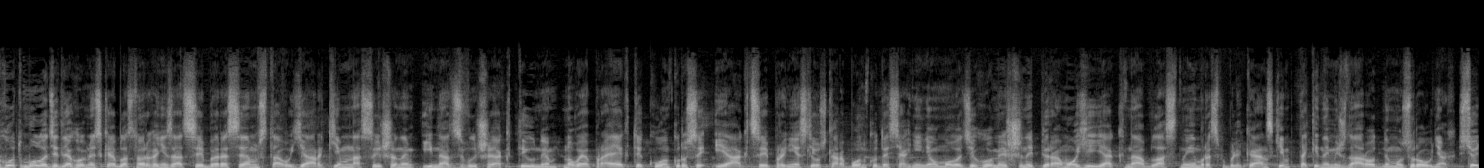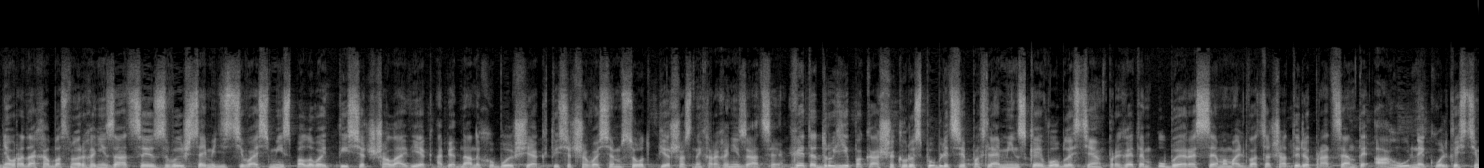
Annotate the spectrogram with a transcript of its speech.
Год моладзі для гомельскай абласной арганізацыі БРСМ стаў яркім, насычаным і надзвычай актыўным. Новыя праекты, конкурсы і акцыі прынеслі ў скарбонку дасягненняў моладзі гомельшчыны перамогі як на абласным, рэспубліканскім, так і на міжнародным узроўнях. Сёння ў радах абласной арганізацыі звыш 78 з паловай тысяч чалавек, аб'яднаных у больш як 1800 першасных арганізацый. Гэта другі паказчык у рэспубліцы пасля мінскай вобласці. Пры гэтым у БРСМ амаль 24 проценты агульнай колькасці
